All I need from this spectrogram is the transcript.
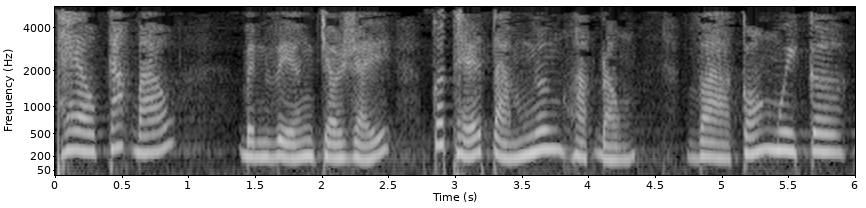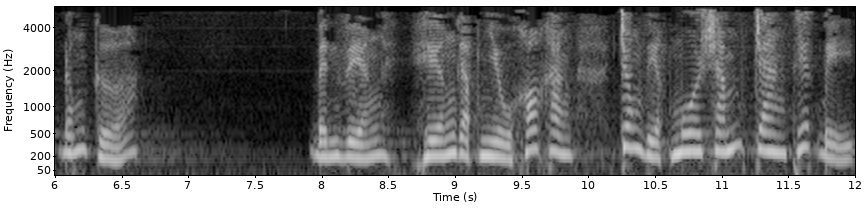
Theo các báo, bệnh viện chợ rẫy có thể tạm ngưng hoạt động và có nguy cơ đóng cửa. Bệnh viện hiện gặp nhiều khó khăn trong việc mua sắm trang thiết bị,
